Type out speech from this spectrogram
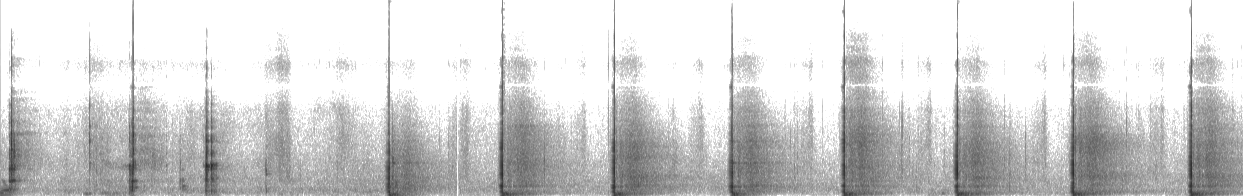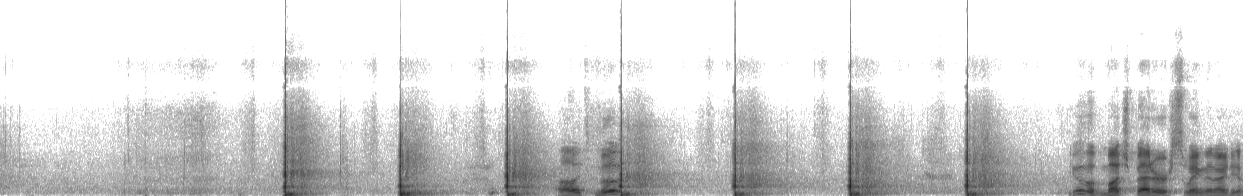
Nope. Oh, it's moving. You have a much better swing than I do.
